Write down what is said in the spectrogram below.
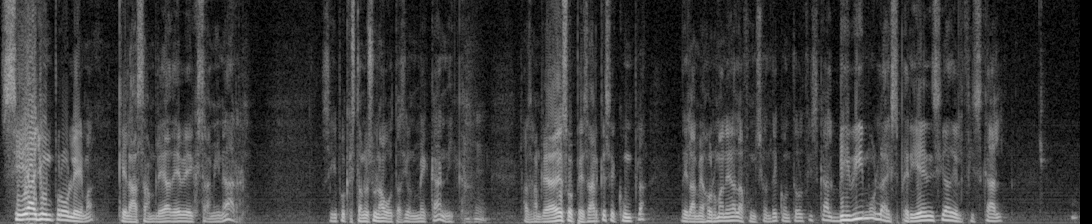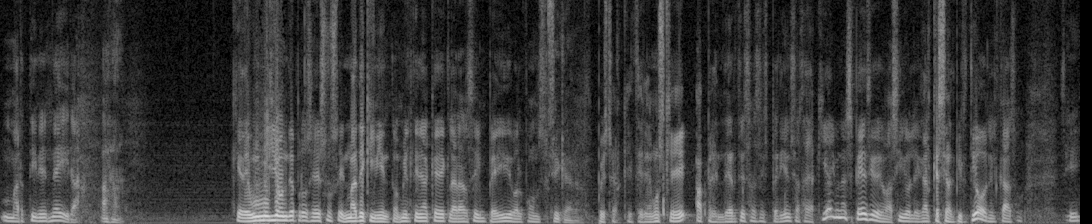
si hay un problema que la Asamblea debe examinar, ¿sí? porque esto no es una votación mecánica. La Asamblea debe sopesar que se cumpla de la mejor manera la función de control fiscal. Vivimos la experiencia del fiscal Martínez Neira, que de un millón de procesos, en más de 500 mil tenía que declararse impedido, Alfonso. Sí, claro. Pues aquí tenemos que aprender de esas experiencias. Aquí hay una especie de vacío legal que se advirtió en el caso ¿sí?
